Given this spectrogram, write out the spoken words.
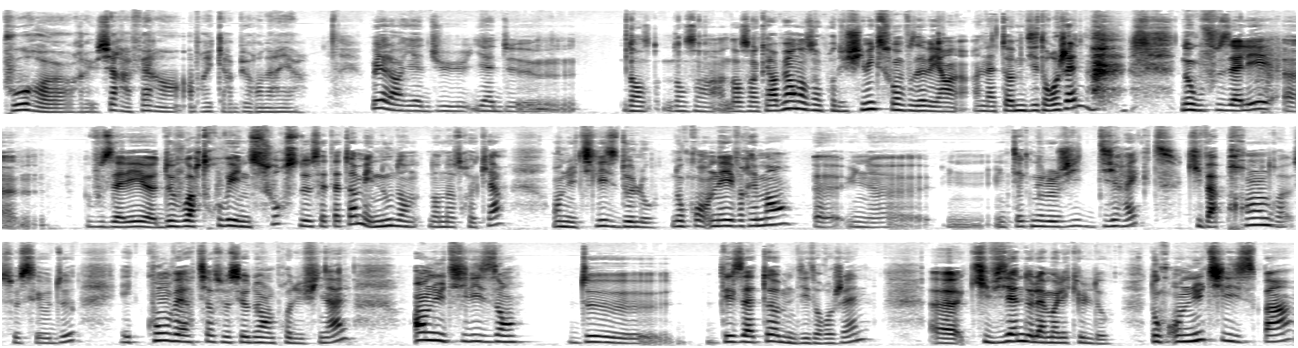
pour euh, réussir à faire un, vrai carburant derrière Oui, alors il y a du, y a de, dans, un, dans un carburant, dans un produit chimique, souvent vous avez un, atome d'hydrogène. Donc vous allez vous allez devoir trouver une source de cet atome. Et nous, dans, dans notre cas, on utilise de l'eau. Donc on est vraiment euh, une, une, une, technologie directe qui va prendre ce CO2 et convertir ce CO2 en le produit final en utilisant de, des atomes d'hydrogène euh, qui viennent de la molécule d'eau. Donc on n'utilise pas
